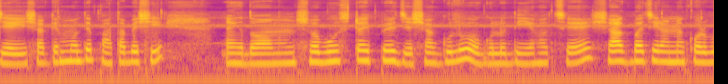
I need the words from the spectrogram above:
যেই শাকের মধ্যে পাতা বেশি, একদম সবুজ টাইপের যে শাকগুলো, ওগুলো দিয়ে হচ্ছে শাক ভাজি রান্না করব।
